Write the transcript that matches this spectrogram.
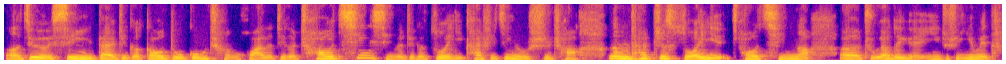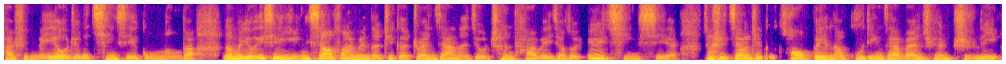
呃，就有新一代这个高度工程化的这个超轻型的这个座椅开始进入市场。那么它之所以超轻呢，呃，主要的原因就是因为它是没有这个倾斜功能的。那么有一些营销方面的这个专家呢，就称它为叫做预倾斜，就是将这个靠背呢固定在完全直立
